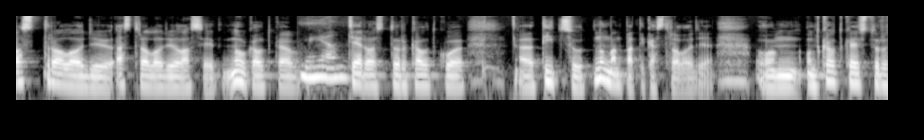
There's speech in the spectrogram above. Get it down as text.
astroloģiju, astroloģiju lasīt, nu, kaut kā jā. ķeros tur kaut ko eh, ticu. Nu, man patīk astroloģija. Un, un kaut kā es tur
